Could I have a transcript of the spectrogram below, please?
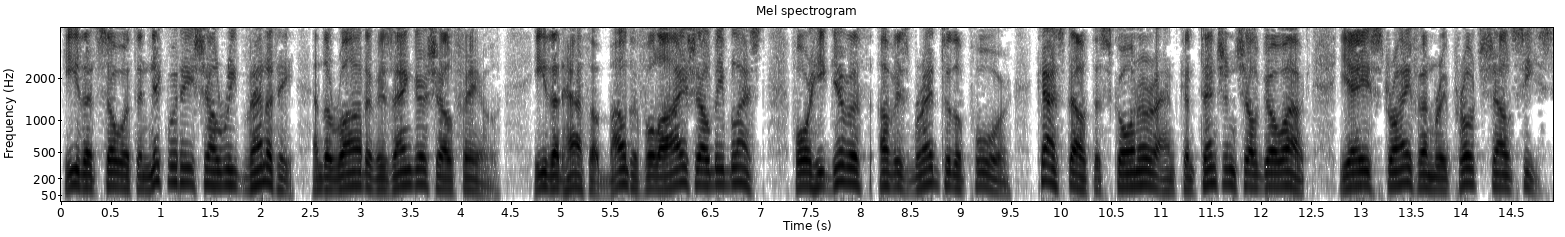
He that soweth iniquity shall reap vanity, and the rod of his anger shall fail. He that hath a bountiful eye shall be blessed, for he giveth of his bread to the poor. Cast out the scorner, and contention shall go out. Yea, strife and reproach shall cease.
